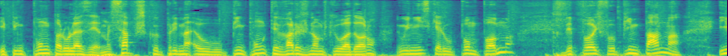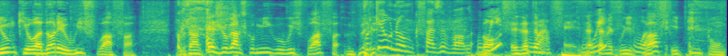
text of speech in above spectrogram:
E ping-pong para o lazer. Mas sabes que o, prima- o ping-pong tem vários nomes que eu adoro. No início, que era o pom-pom, depois foi o pim-pam, e um que eu adoro é o wif-wafa. Portanto, queres jogar comigo o wif-wafa? Porque é o nome que faz a bola. Bom, Whiff, exatamente, é, exatamente, waff e ping-pong,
